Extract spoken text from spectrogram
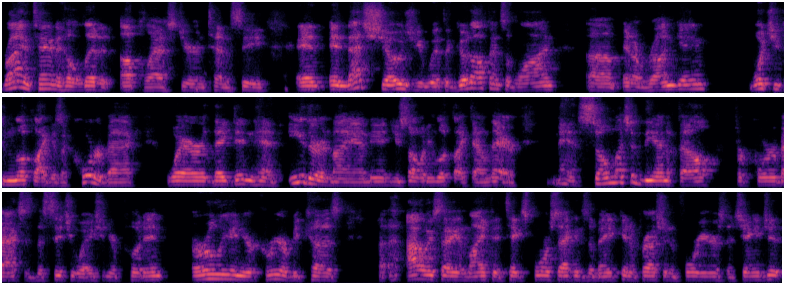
Ryan Tannehill lit it up last year in Tennessee, and and that shows you with a good offensive line um, in a run game what you can look like as a quarterback. Where they didn't have either in Miami, and you saw what he looked like down there. Man, so much of the NFL for quarterbacks is the situation you're put in early in your career because I always say in life it takes four seconds to make an impression and four years to change it.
